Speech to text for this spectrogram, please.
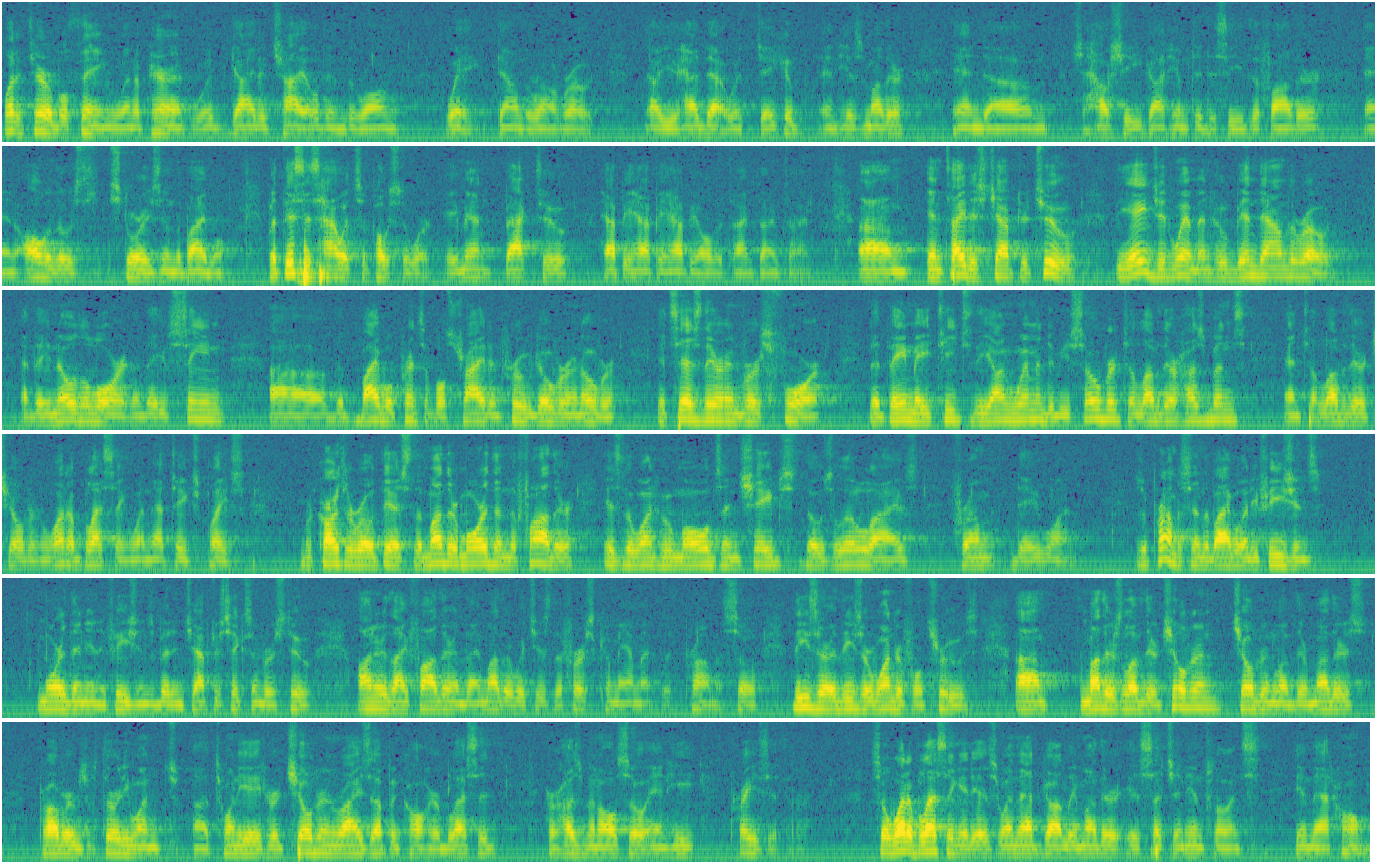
What a terrible thing when a parent would guide a child in the wrong way down the wrong road. Uh, you had that with Jacob and his mother, and um, how she got him to deceive the father, and all of those stories in the Bible. But this is how it's supposed to work. Amen. Back to happy, happy, happy all the time, time, time. Um, in Titus chapter 2, the aged women who've been down the road and they know the Lord and they've seen uh, the Bible principles tried and proved over and over it says there in verse 4 that they may teach the young women to be sober, to love their husbands, and to love their children. What a blessing when that takes place. MacArthur wrote this The mother, more than the father, is the one who molds and shapes those little lives from day one. There's a promise in the Bible in Ephesians, more than in Ephesians, but in chapter 6 and verse 2 honor thy father and thy mother, which is the first commandment with promise. So these are, these are wonderful truths. Um, mothers love their children, children love their mothers. Proverbs 31 uh, 28 Her children rise up and call her blessed. her husband also, and he praiseth her. So, what a blessing it is when that godly mother is such an influence in that home.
